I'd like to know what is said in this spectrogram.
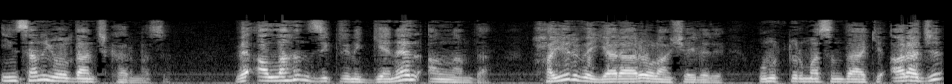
insanı yoldan çıkarması ve Allah'ın zikrini genel anlamda hayır ve yararı olan şeyleri unutturmasındaki aracı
